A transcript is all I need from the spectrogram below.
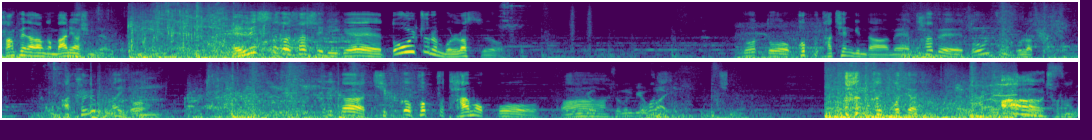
방패 나간 건 많이 아쉽네요. 이거. 앨리스가 사실 이게 또 올 줄은 몰랐어요. 그것도 버프 다 챙긴 다음에 탑에 또 올 줄은 몰랐어요. 아 틀렸구나 이거. 그러니까 집거 버프 다 먹고 와 준비 완료. 미친놈. 아이 버텨야지. 아 저런.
